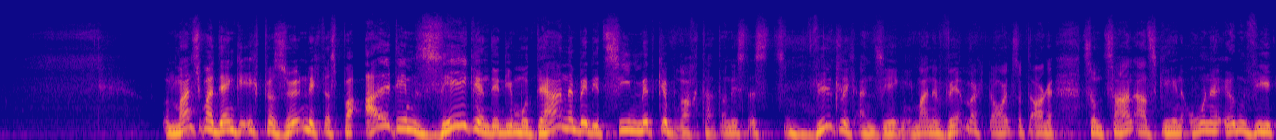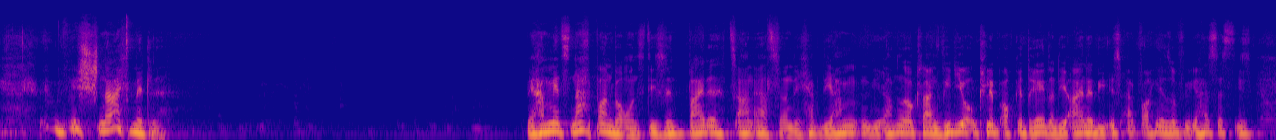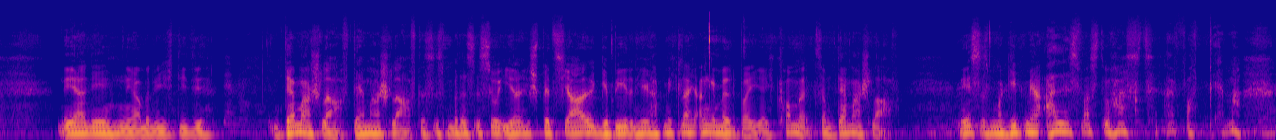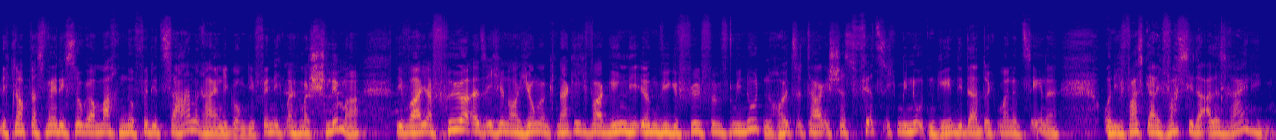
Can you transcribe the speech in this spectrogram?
Und manchmal denke ich persönlich, dass bei all dem Segen, den die moderne Medizin mitgebracht hat, und ist es wirklich ein Segen. Ich meine, wer möchte heutzutage zum Zahnarzt gehen ohne irgendwie Schnarchmittel? Wir haben jetzt Nachbarn bei uns, die sind beide Zahnärzte und ich hab, die, haben, die haben so einen kleinen Videoclip auch gedreht und die eine, die ist einfach hier so, wie heißt das? Die, nee, die, nee, aber die, die, die Dämmerschlaf, Dämmerschlaf, das ist, das ist so ihr Spezialgebet. Und ich habe mich gleich angemeldet bei ihr. Ich komme zum Dämmerschlaf. Nächstes Mal, gib mir alles, was du hast. Einfach Dämmer. Ich glaube, das werde ich sogar machen, nur für die Zahnreinigung. Die finde ich manchmal schlimmer. Die war ja früher, als ich noch jung und knackig war, ging die irgendwie gefühlt fünf Minuten. Heutzutage ist das 40 Minuten, gehen die da durch meine Zähne. Und ich weiß gar nicht, was sie da alles reinigen.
